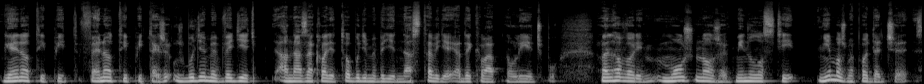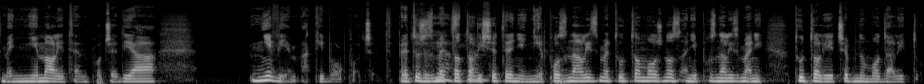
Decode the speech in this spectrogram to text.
genotypy, fenotypy, takže už budeme vedieť a na základe toho budeme vedieť nastaviť aj adekvátnu liečbu. Len hovorím, možno, že v minulosti nemôžeme povedať, že sme nemali ten počet. Ja neviem, aký bol počet. Pretože sme Jasne. toto vyšetrenie nepoznali sme túto možnosť a nepoznali sme ani túto liečebnú modalitu.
